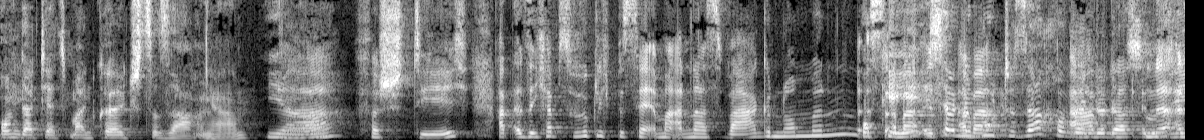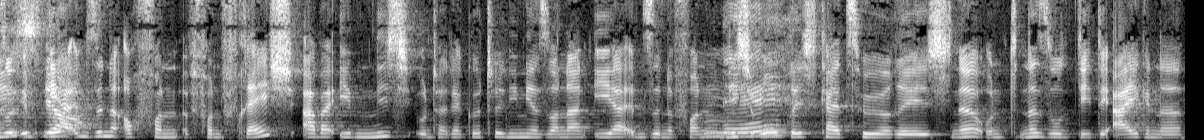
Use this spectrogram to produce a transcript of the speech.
Um das jetzt mal in Kölsch zu sagen. Ja. Ja, verstehe ich. Hab, also ich habe es wirklich bisher immer anders wahrgenommen. Es Okay, ist ja eine gute Sache, wenn du das so Also im, siehst, eher ja. im Sinne auch von, von frech, aber eben nicht unter der Gürtellinie, sondern eher im Sinne von Nee. nicht obrigkeitshörig ne, und ne, so die, die, eigene,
